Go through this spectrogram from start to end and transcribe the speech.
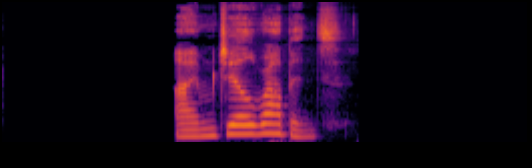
I'm Jill Robbins.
